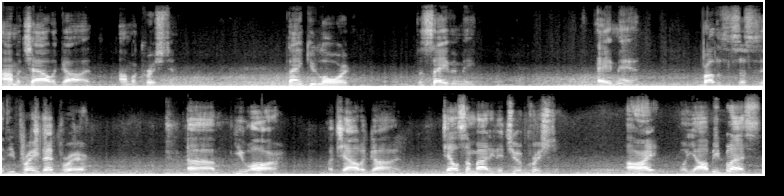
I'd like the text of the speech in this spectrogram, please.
I'm a child of God. I'm a Christian. Thank you, Lord, for saving me. Amen. Brothers and sisters, if you prayed that prayer, um, you are a child of God. Tell somebody that you're a Christian. All right? Well, y'all be blessed.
